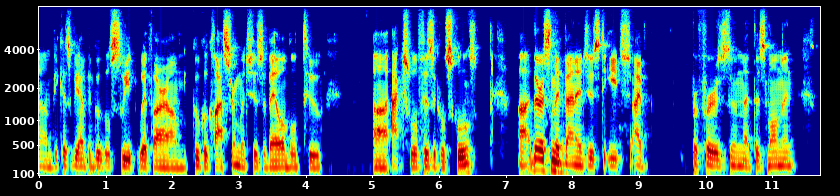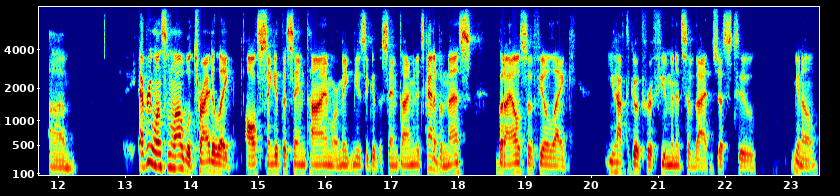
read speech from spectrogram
um, because we have the Google Suite with our um, Google Classroom, which is available to uh, actual physical schools. Uh, there are some advantages to each. I prefer Zoom at this moment. Um, every once in a while, we'll try to like all sing at the same time or make music at the same time, and it's kind of a mess. But I also feel like you have to go through a few minutes of that just to, you know,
